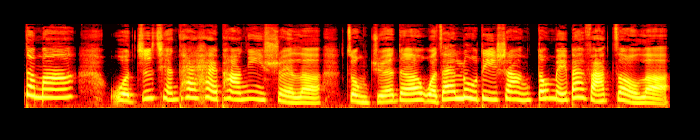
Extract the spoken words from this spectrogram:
的吗？我之前太害怕溺水了，总觉得我在陆地上都没办法走了，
